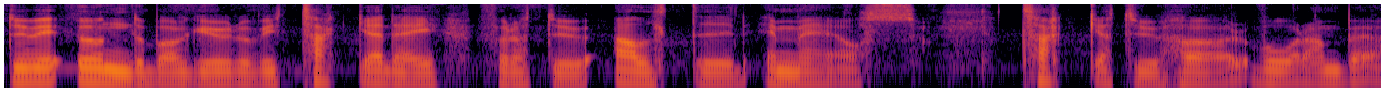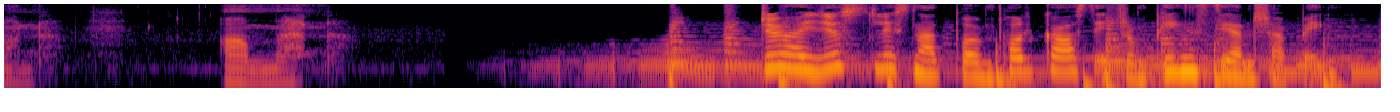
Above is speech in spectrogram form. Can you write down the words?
Du är underbar Gud och vi tackar dig för att du alltid är med oss. Tack att du hör våran bön. Amen. Du har just lyssnat på en podcast ifrån Pingst Jönköping.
